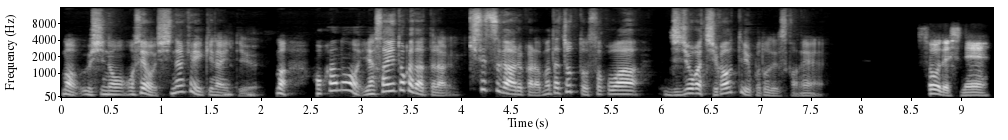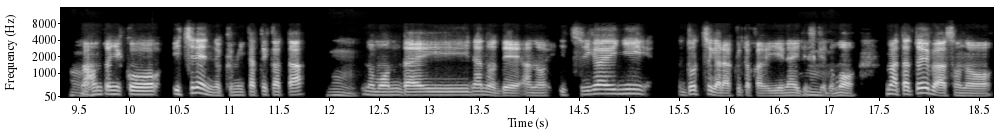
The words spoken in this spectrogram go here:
まあ、牛のお世話をしなきゃいけないっていう。まあ、他の野菜とかだったら季節があるから、またちょっとそこは事情が違うっていうことですかね。そうですね。うんまあ、本当にこう、一年の組み立て方うん。の問題なので、あの、一概にどっちが楽とかは言えないですけども、まあ、例えばその、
